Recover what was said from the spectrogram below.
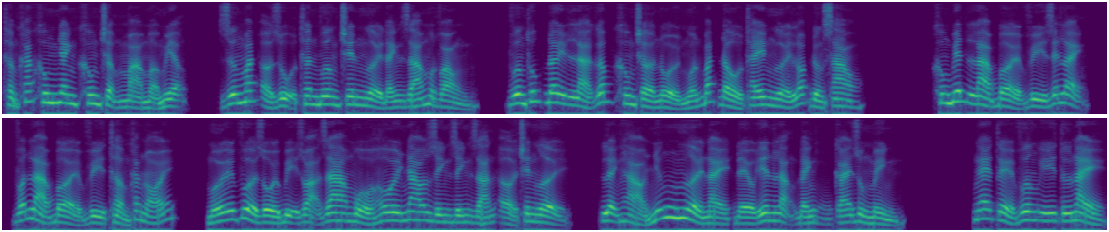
Thẩm khác không nhanh không chậm mà mở miệng, dương mắt ở dụ thân vương trên người đánh giá một vòng, vương thúc đây là gấp không chờ nổi muốn bắt đầu thay người lót đường sao. Không biết là bởi vì rét lạnh, vẫn là bởi vì thẩm khắc nói, mới vừa rồi bị dọa ra mồ hôi nhau dính dính dán ở trên người, lệnh hảo những người này đều yên lặng đánh cái dùng mình. Nghe tể vương ý tứ này,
